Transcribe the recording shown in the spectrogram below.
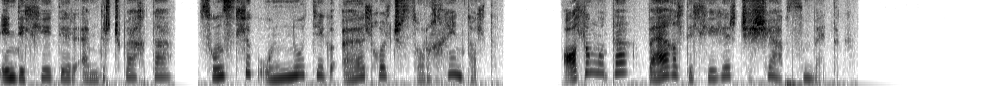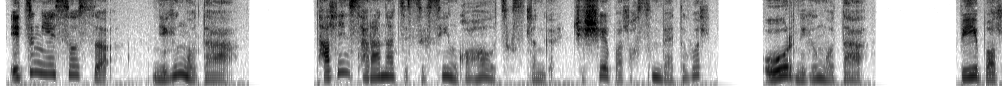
энэ дэлхий дээр амьдарч байхдаа сүнслэг үннүүдийг ойлгуулж сургахын тулд олон удаа байгаль дэлхийгээр жишээ авсан байдаг. Эзэн Есүс нэгэн удаа талын сараана зэсгсийн гоо үзэсгэлэнг жишээ болгосон байдаг бол өөр нэгэн удаа би бол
